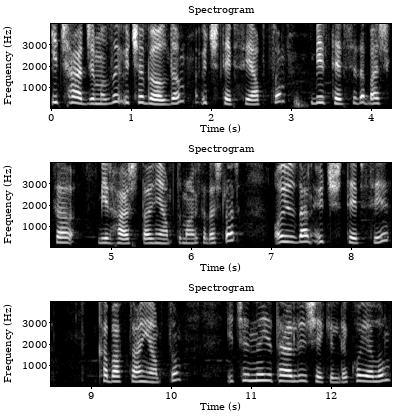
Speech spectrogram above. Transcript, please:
İç harcımızı 3'e böldüm. 3 tepsi yaptım. Bir tepsi de başka bir harçtan yaptım arkadaşlar. O yüzden 3 tepsi kabaktan yaptım. İçine yeterli şekilde koyalım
